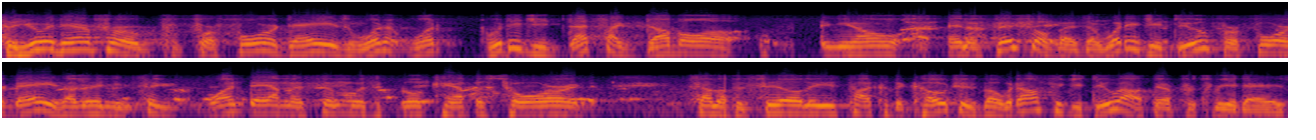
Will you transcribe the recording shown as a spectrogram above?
So you were there for for four days. What what what did you? That's like double, you know, an official visit. What did you do for four days? Other than so one day, I'm assuming was a little campus tour and some of the facilities, talk to the coaches. But what else did you do out there for three days?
